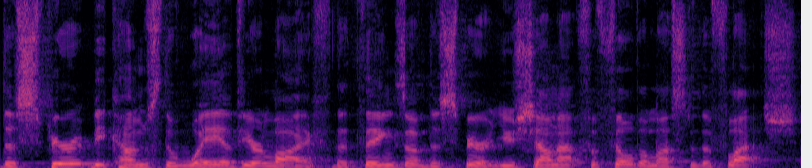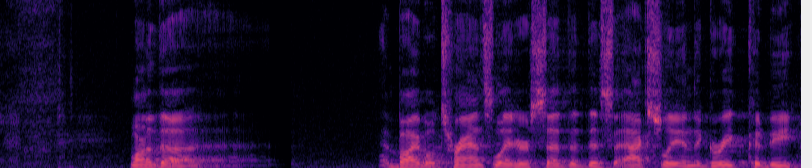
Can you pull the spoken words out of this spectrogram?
the Spirit becomes the way of your life, the things of the Spirit, you shall not fulfill the lust of the flesh. One of the Bible translators said that this actually in the Greek could be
